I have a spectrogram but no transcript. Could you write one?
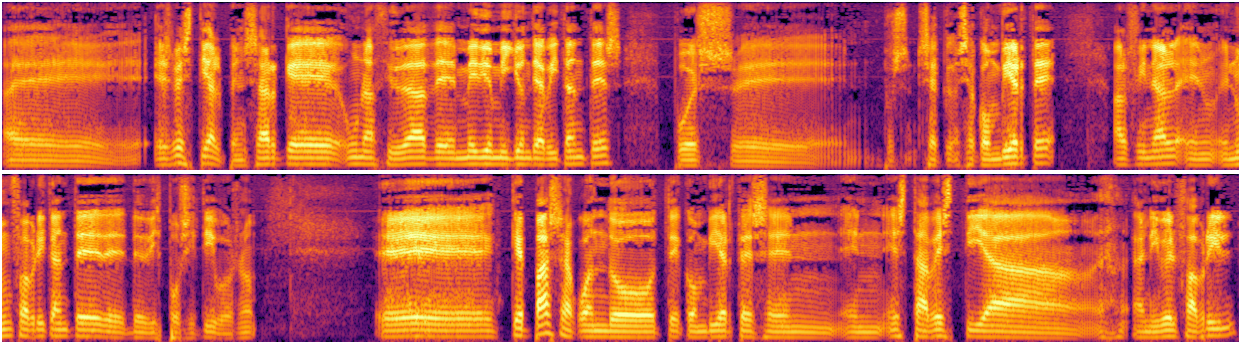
eh, es bestial pensar que una ciudad de medio millón de habitantes pues, eh, pues se, convierte al final en, un fabricante de, dispositivos, ¿no? Eh, ¿Qué pasa cuando te conviertes en, esta bestia a nivel fabril?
